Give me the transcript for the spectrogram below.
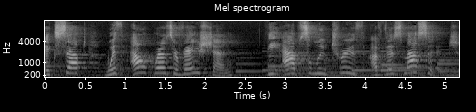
accept without reservation the absolute truth of this message.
